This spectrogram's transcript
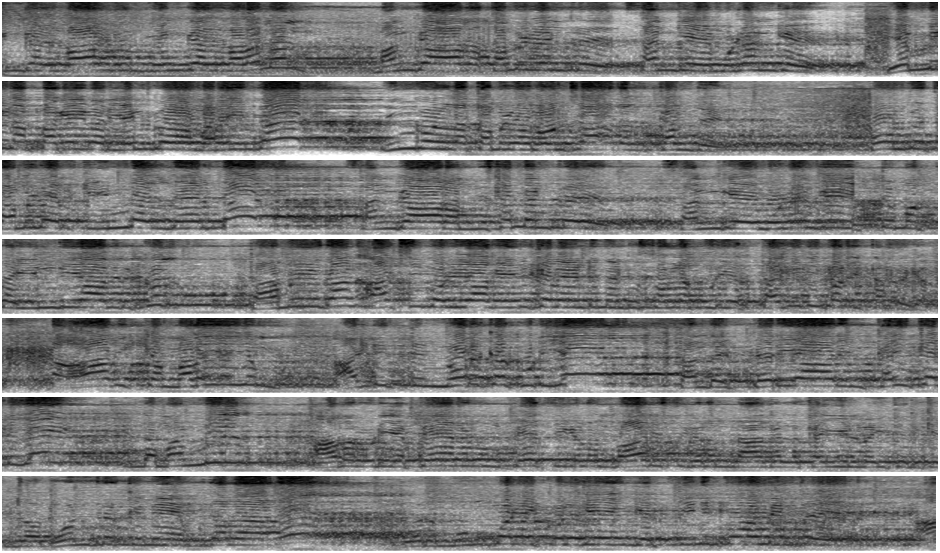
எங்கள் வாழ்வும் எங்கள் வளமும் மங்காத தமிழென்று சங்கே முழங்கு. எம்மின பகைவர் எங்கோ மறைந்தார் இங்குள்ள தமிழர் ஒன்றாதல் கண்டு. பொங்கு தமிழருக்கு இன்னல் நேர்ந்தால் சங்காரம் நிசமென்று சங்கே முழங்கு. ஒட்டுமொத்த இந்தியாவிற்கும் தமிழ்தான் ஆட்சி மொழியாக இருக்க வேண்டும் என்று சொல்லக்கூடிய தகுதி படைத்தவர்கள். அடித்து நொறுக்கக்கூடிய தந்தை பெரியாரின் கைக்கடியை இந்த மண்ணில் அவருடைய பேரனும் பேத்திகளும் வாரிசுகளும் நாங்கள் கையில் வைத்திருக்கின்றோம். ஒன்றுக்குமே உதவாத ஒரு மும்மொழி கொள்கையை இங்கே திணிப்போம் என்று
